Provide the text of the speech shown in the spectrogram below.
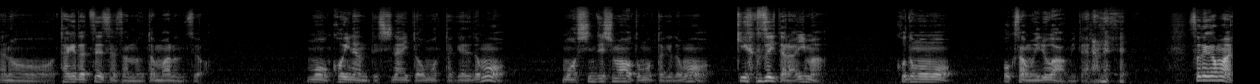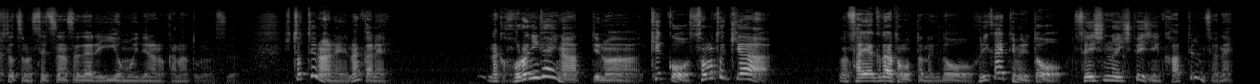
あの武田鉄矢さんの歌もあるんですよ。もう恋なんてしないと思ったけれどももう死んでしまおうと思ったけども気が付いたら今子供も奥さんもいるわみたいなね。それがまあ一つの切なさでありいい思い出なのかなと思います。人っていうのはねなんかねなんかほろ苦いなっていうのは結構その時は最悪だと思ったんだけど振り返ってみると青春の1ページに変わってるんですよね。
